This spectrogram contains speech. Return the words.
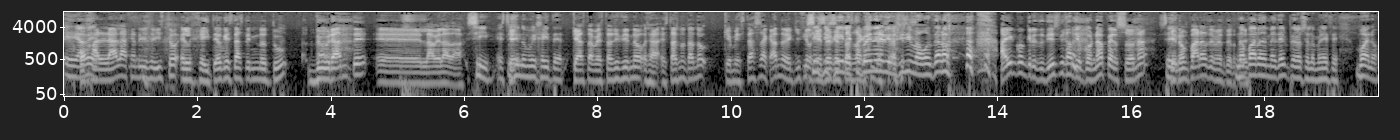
Eh, a ver, Ojalá la gente hubiese visto el hateo que estás teniendo tú durante eh, la velada. sí, estoy siendo muy hater. Que hasta me estás diciendo, o sea, estás notando que me estás sacando de quicio el Sí, sí, que le estoy poniendo sacando. nerviosísimo a Gonzalo. Hay en concreto, tienes fijación con una persona Sí. que no paras de meterte. No paro de meter, pero se lo merece. Bueno,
